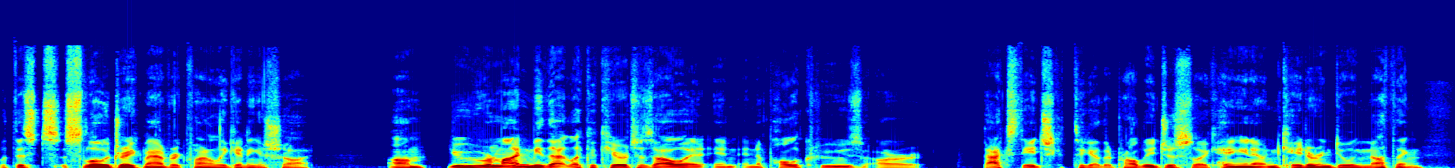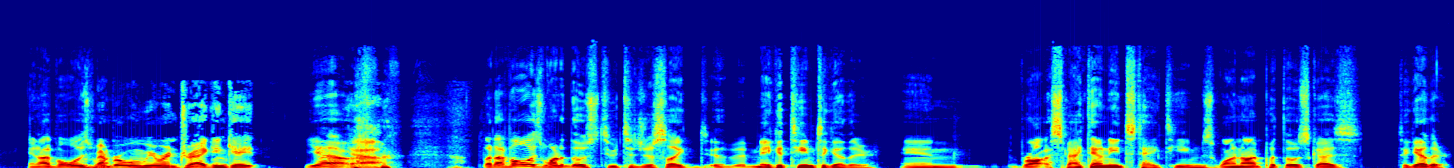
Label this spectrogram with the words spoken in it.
with this slow Drake Maverick finally getting a shot. Um, you remind me that like Akira Tozawa and, and Apollo Crews are backstage together, probably just like hanging out and catering, doing nothing. And I've always Remember when we were in Dragon Gate? Yeah. Yeah. but I've always wanted those two to just like make a team together. And Raw, SmackDown needs tag teams. Why not put those guys together?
